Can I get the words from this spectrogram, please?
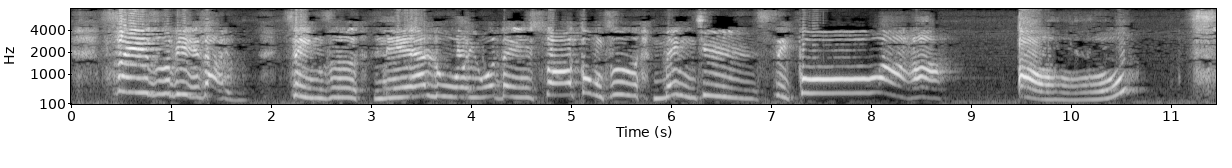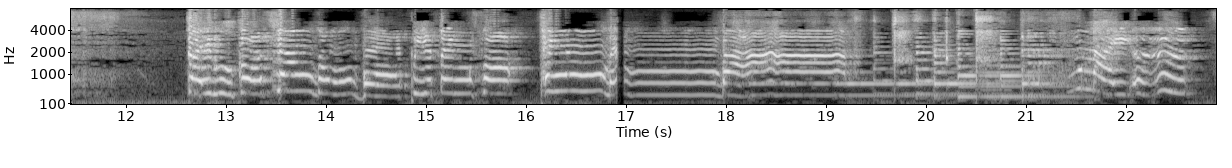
非是别人。真是连落月的傻公子，名句是歌啊！哦，该是个江东宝必登说听明白，无奈儿出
